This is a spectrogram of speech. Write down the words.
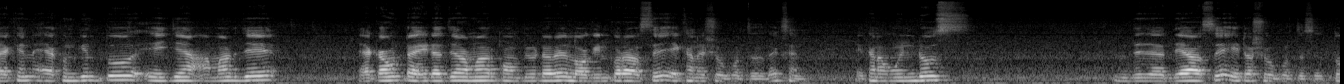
দেখেন এখন কিন্তু এই যে আমার যে অ্যাকাউন্টটা, এটা যে আমার কম্পিউটারে লগ ইন করা আছে, এখানে শো করতেছে, দেখছেন? এখানে উইন্ডোজ দেয়া আছে, এটা শো করতেছে। তো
